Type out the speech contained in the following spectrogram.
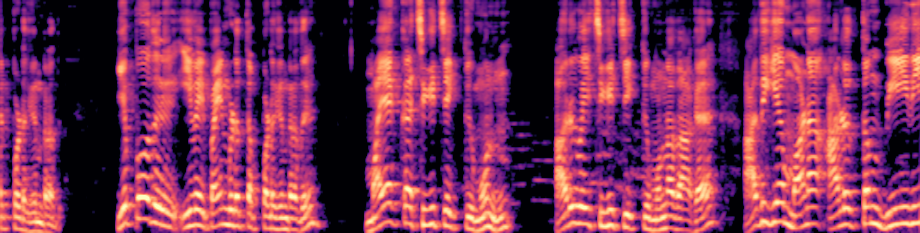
ஏற்படுகின்றது. எப்போது இவை பயன்படுத்தப்படுகின்றது? மயக்க சிகிச்சைக்கு முன் அறுவை சிகிச்சைக்கு முன்னதாக அதிக மன அழுத்தம் பீதி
